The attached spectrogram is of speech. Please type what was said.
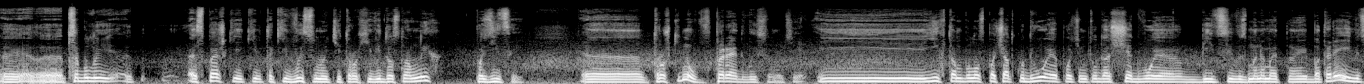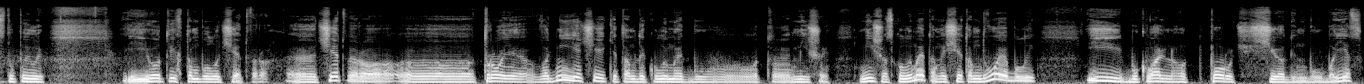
е, е, це були СПшки, які такі висунуті трохи від основних позицій. Е, Трошки ну, вперед висунуті. І їх там було спочатку двоє, потім туди ще двоє бійців з мінометної батареї відступили. І от їх там було четверо. Е, Четверо, е, троє в одній ячейці, там, де кулемет був от, Міші. Міша з кулеметом, і ще там двоє були. І буквально от поруч ще один був боєць.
